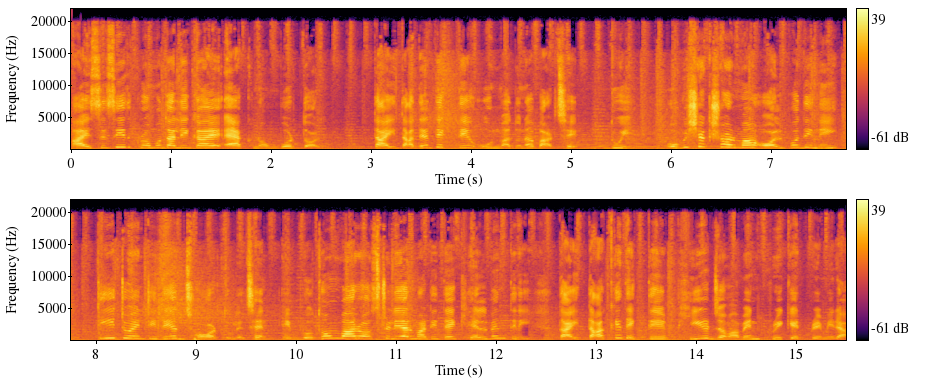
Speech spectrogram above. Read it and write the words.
আইসিসির ক্রমতালিকায় এক নম্বর দল। তাই তাদের দেখতে উন্মাদনা বাড়ছে। দুই অভিষেক শর্মা অল্প দিনেই টি টোয়েন্টিতে ঝড় তুলেছেন। এই প্রথমবার অস্ট্রেলিয়ার মাটিতে খেলবেন তিনি, তাই তাকে দেখতে ভিড় জমাবেন ক্রিকেট প্রেমীরা।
